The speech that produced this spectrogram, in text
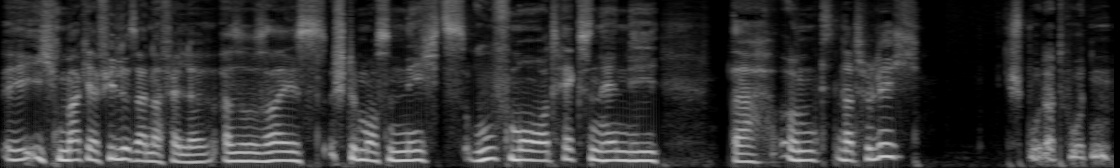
Ich mag ja viele seiner Fälle. Also sei es Stimmen aus dem Nichts, Rufmord, Hexenhandy. Da. Und natürlich Spur der Toten.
